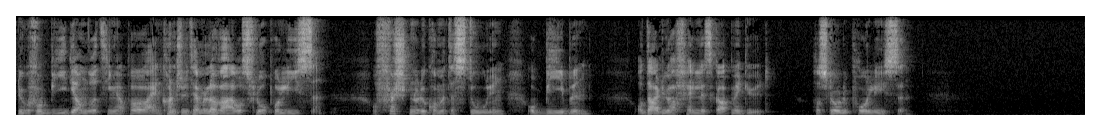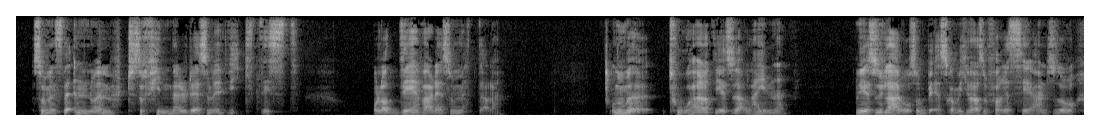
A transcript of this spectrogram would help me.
du går forbi de andre tinga på veien. Kanskje du til og med lar være å slå på lyset. Og først når du kommer til stolen og Bibelen, og der du har fellesskap med Gud, så slår du på lyset. Så mens det ennå er mørkt, så finner du det som er viktigst. Og la det være det som metter deg. Og nummer to her er at Jesus er aleine. Når Jesus lærer oss å be, skal vi ikke være som fariseeren som står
